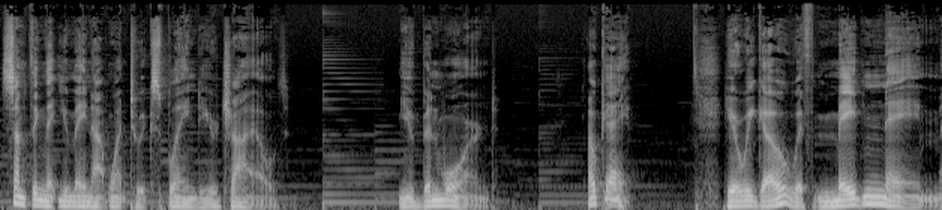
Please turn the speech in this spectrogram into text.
something that you may not want to explain to your child. You've been warned. Okay, here we go with Maiden Name.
